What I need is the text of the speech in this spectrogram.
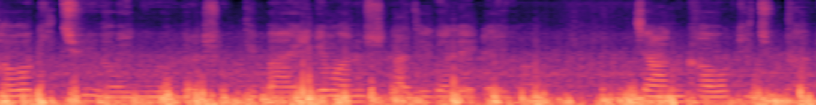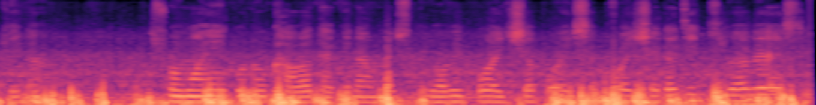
খাওয়া কিছুই হয়নি বন্ধুরা, সত্যি বাইরে মানুষ কাজে গেলে এটাই হয়। চান খাওয়া কিছু থাকে না, সময়ে কোনো খাওয়া থাকে না। আমরা শুধু ভাবি পয়সা পয়সা, পয়সাটা যে কীভাবে আসে,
